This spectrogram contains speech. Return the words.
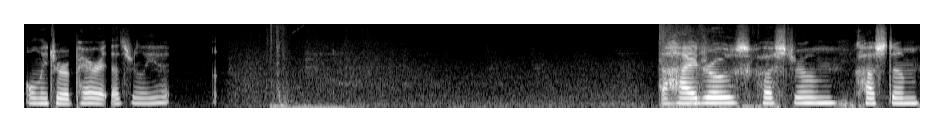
Only to repair it, that's really it. The Hydros Custom Custom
